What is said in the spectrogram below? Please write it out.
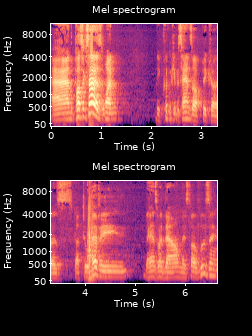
And the pasuk says when he couldn't keep his hands up because got too heavy, the hands went down. They started losing.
